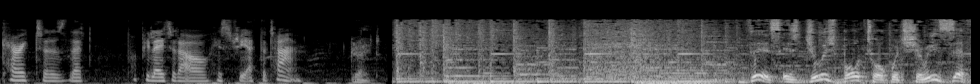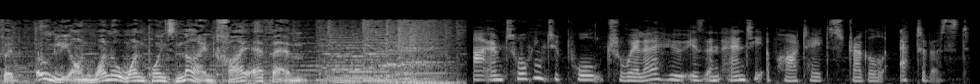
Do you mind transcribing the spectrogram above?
characters that populated our history at the time. Great. This is Jewish Board Talk with Charisse Zeffertt only on 101.9 Chai FM. I am talking to Paul Trewhela, who is an anti-apartheid struggle activist.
